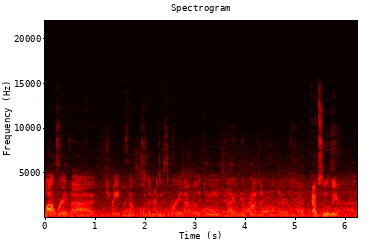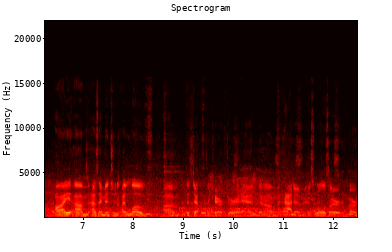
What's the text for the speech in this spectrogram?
what were the traits of Holden or the story that really drew you to the project and the character? Absolutely. I, um, as I mentioned, I love um, the depth of the character, and um, Adam, as well as our, our,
